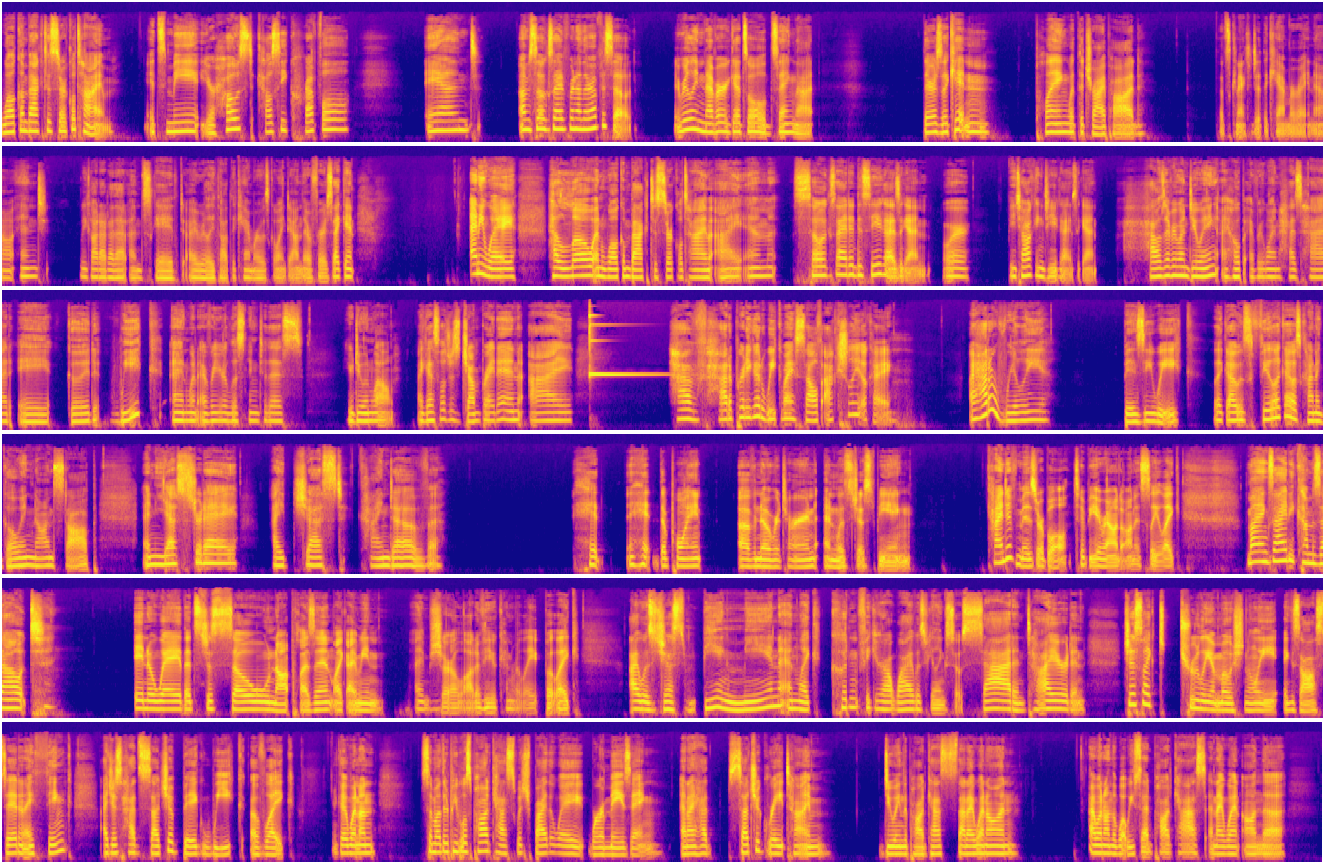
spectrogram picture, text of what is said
Welcome back to Circle Time. It's me, your host, Kelsey Kreppel, and I'm so excited for another episode. It really never gets old saying that. There's a kitten playing with the tripod that's connected to the camera right now, and we got out of that unscathed. I really thought the camera was going down there for a second. Anyway, hello and welcome back to Circle Time. I am so excited to see you guys again or be talking to you guys again. How's everyone doing? I hope everyone has had a good week. And whenever you're listening to this, you're doing well. I guess I'll just jump right in. I have had a pretty good week myself. Actually, okay. I had a really busy week. Like I was feel like I was kind of going nonstop. And yesterday I just kind of hit hit the point of no return and was just being kind of miserable to be around honestly. Like my anxiety comes out in a way that's just so not pleasant. Like i mean i'm mm-hmm. sure a lot of you can relate but like i was just being mean and like couldn't figure out why i was feeling so sad and tired and just like t- truly emotionally exhausted. And i think i just had such a big week of like like I went on some other people's podcasts, which by the way were amazing. And I had such a great time doing the podcasts that I went on. I went on the What We Said podcast and I went on the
